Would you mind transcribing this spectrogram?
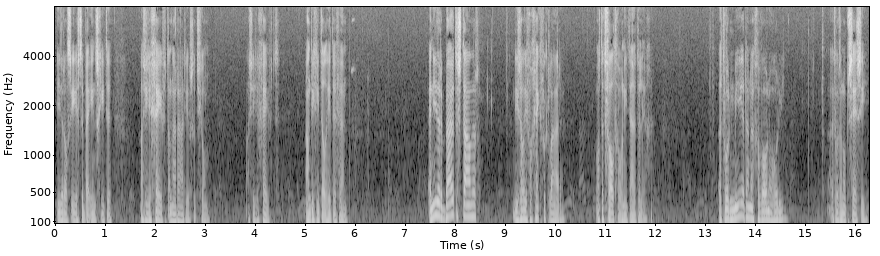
die er als eerste bij inschieten. Als je je geeft aan een radiostation. Als je je geeft aan Digitaal Hit FM. En iedere buitenstaander, die zal je voor gek verklaren. Want het valt gewoon niet uit te leggen. Het wordt meer dan een gewone hobby. Het wordt een obsessie.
